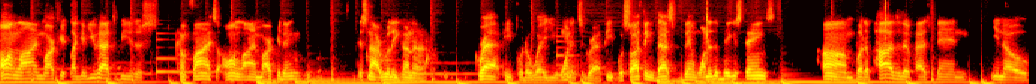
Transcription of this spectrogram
online market, like if you had to be just confined to online marketing, it's not really gonna grab people the way you want it to grab people. So I think that's been one of the biggest things. Um, but a positive has been, you know,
